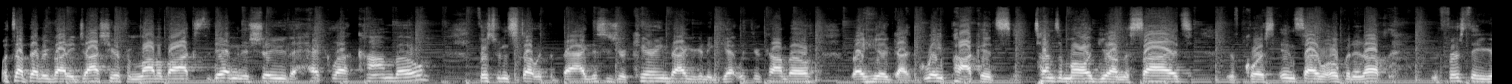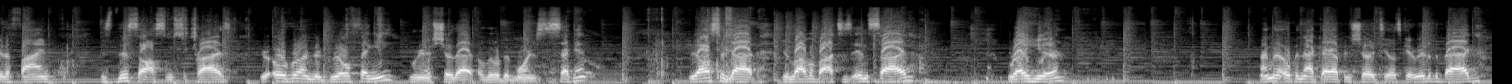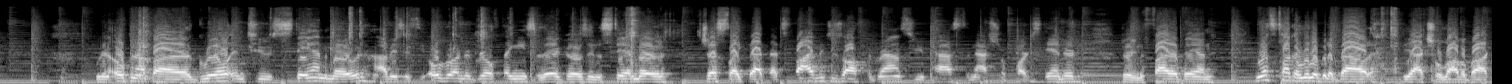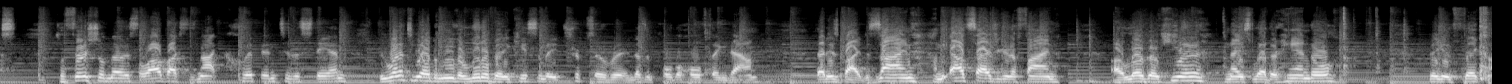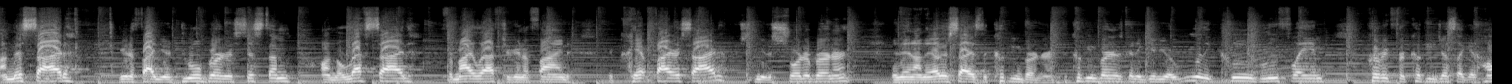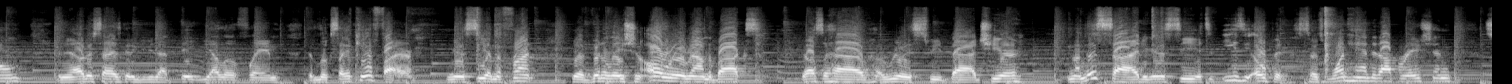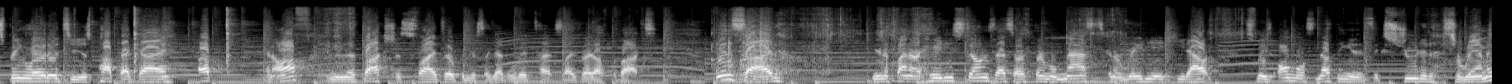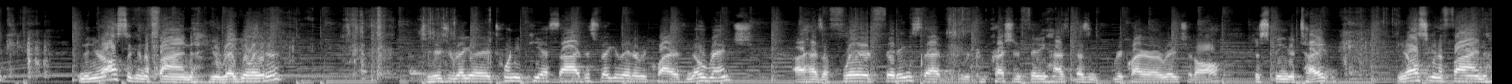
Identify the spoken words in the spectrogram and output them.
What's up everybody? Josh here from LavaBox. Today I'm going to show you the Hekla combo. First we're going to start with the bag. This is your carrying bag you're going to get with your combo. Right here, got great pockets, tons of MOLLE gear on the sides, and of course inside we'll open it up. And the first thing you're going to find is this awesome surprise, your over under grill thingy. We're going to show that a little bit more in just a second. We also got your LavaBoxes inside, right here. I'm to open that guy up and show it to you. Let's get rid of the bag. We're gonna open up our grill into stand mode. Obviously it's the over under grill thingy, so there it goes into stand mode, just like that. That's five inches off the ground, so you pass the National Park standard during the fire ban. Let's talk a little bit about the actual lava box. So first you'll notice the lava box does not clip into the stand. We want it to be able to move a little bit in case somebody trips over it and doesn't pull the whole thing down. That is by design. On the outside, you're gonna find our logo here, nice leather handle, big and thick on this side. You're gonna find your dual burner system on the left side. For my left, you're gonna find the campfire side, which is gonna be the shorter burner. And then on the other side is the cooking burner. The cooking burner is gonna give you a really clean blue flame, perfect for cooking just like at home. And the other side is gonna give you that big yellow flame that looks like a campfire. You're gonna see on the front, we have ventilation all the way around the box. We also have a really sweet badge here. And on this side, you're gonna see it's an easy open. So it's one-handed operation spring loaded, so you just pop that guy up and off, and then the box just slides open just like that. The lid slides right off the box. Inside, you're gonna find our Hades stones. That's our thermal mass. It's gonna radiate heat out. This weighs almost nothing and it's extruded ceramic. And then you're also gonna find your regulator. So here's your regulator, 20 PSI. This regulator requires no wrench. Uh, has a flared fitting, so that compression fitting has, doesn't require a wrench at all, just finger tight. You're also gonna find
